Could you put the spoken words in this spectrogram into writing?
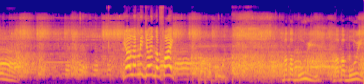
Mm. Yo, let me join the fight. Baba booey. Baba booey.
